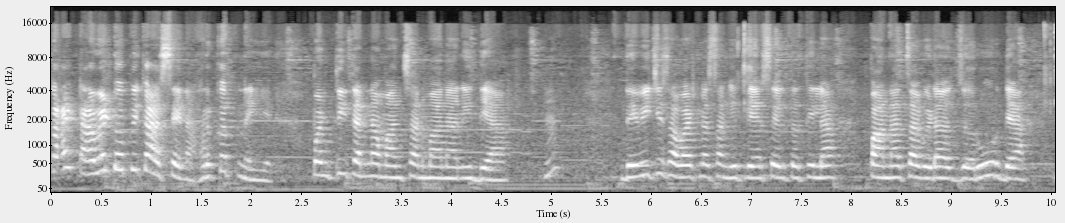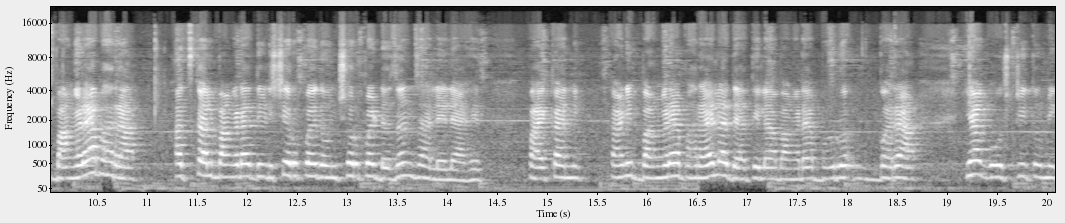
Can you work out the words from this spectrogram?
काय टावेल टोपी का असे ना हरकत नाही आहे पण ती त्यांना मानसन्मानाने द्या. देवीची सवासना सांगितली असेल तर तिला पानाचा विडा जरूर द्या. बांगड्या भरा. आजकाल बांगड्या दीडशे रुपये दोनशे रुपये डझन झालेल्या आहेत. बायकांनी आणि बांगड्या भरायला द्या तिला बांगड्या भर भरा. ह्या गोष्टी तुम्ही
